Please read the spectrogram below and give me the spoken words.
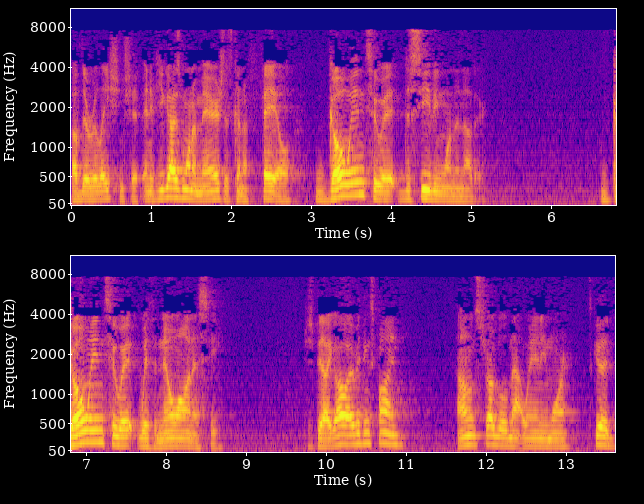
of their relationship. And if you guys want a marriage that's going to fail, go into it deceiving one another. Go into it with no honesty. Just be like, oh, everything's fine. I don't struggle in that way anymore. It's good.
